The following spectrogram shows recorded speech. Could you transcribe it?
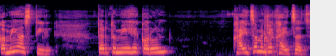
कमी असतील तर तुम्ही हे करून खायचं म्हणजे खायचंच.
